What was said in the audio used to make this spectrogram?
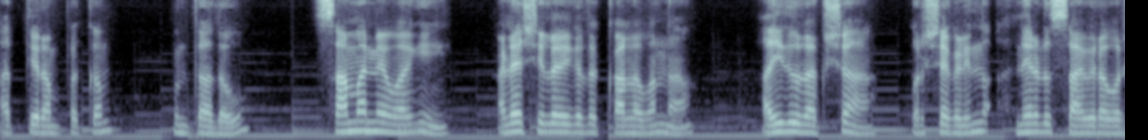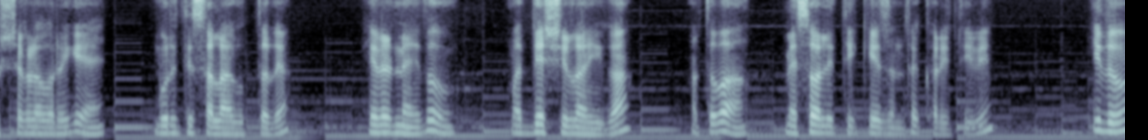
ಅತ್ತಿರಂಪಕಂ ಮುಂತಾದವು. ಸಾಮಾನ್ಯವಾಗಿ ಹಳೆ ಶಿಲಾಯುಗದ ಕಾಲವನ್ನು ಐದು ಲಕ್ಷ ವರ್ಷಗಳಿಂದ ಹನ್ನೆರಡು ಸಾವಿರ ವರ್ಷಗಳವರೆಗೆ ಗುರುತಿಸಲಾಗುತ್ತದೆ. ಎರಡನೆಯದು ಮಧ್ಯಶಿಲಾಯುಗ ಅಥವಾ ಮೆಸೋಲಿಥಿಕ್ ಏಜ್ ಅಂತ ಕರಿತೀವಿ. ಇದು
